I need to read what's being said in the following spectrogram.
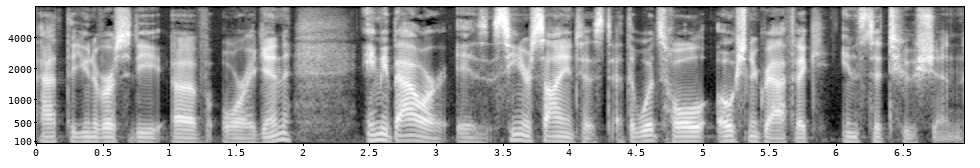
at the University of Oregon. Amy Bower is Senior Scientist at the Woods Hole Oceanographic Institution.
